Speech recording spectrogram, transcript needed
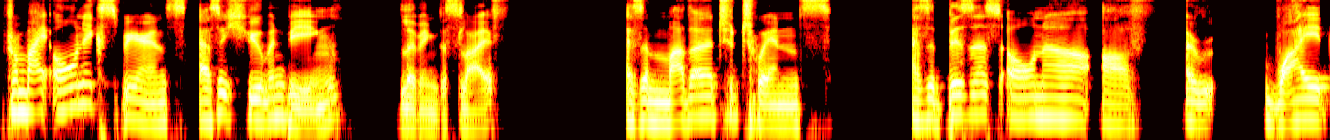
From my own experience as a human being living this life, as a mother to twins, as a business owner of a wide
